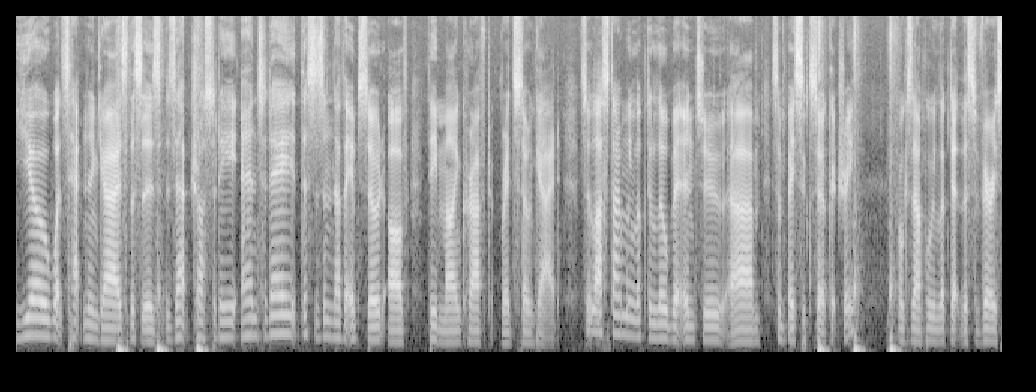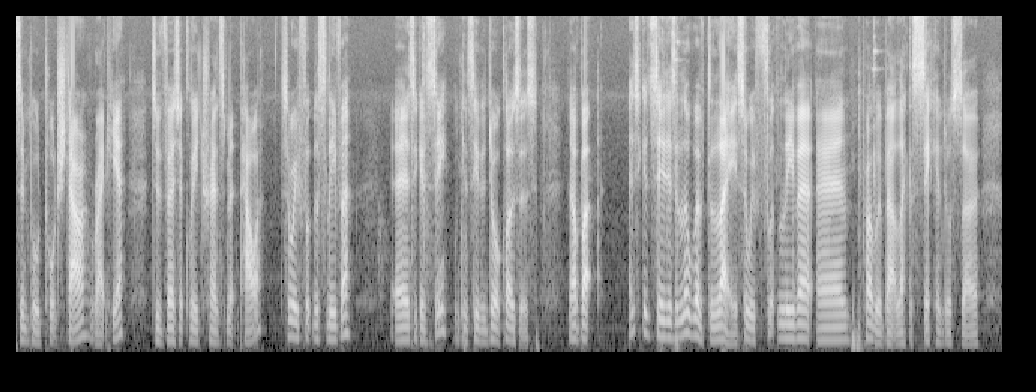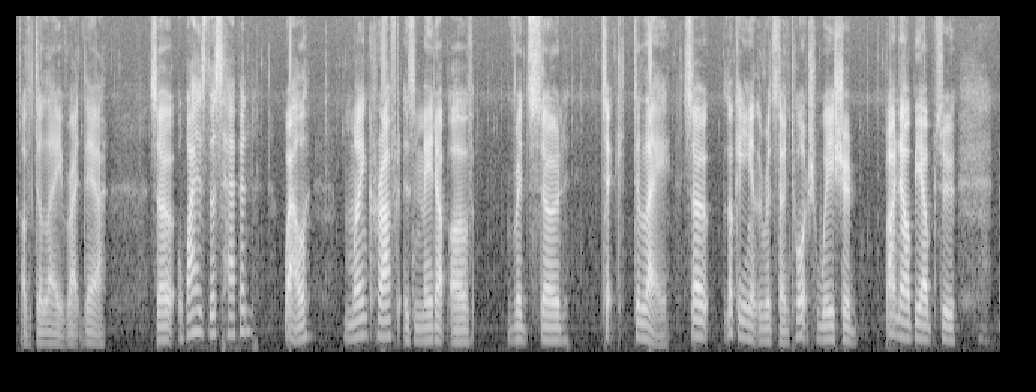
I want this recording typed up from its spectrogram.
Yo, what's happening guys? This is Xaptrosity, and today this is another episode of the Minecraft Redstone Guide. So last time we looked a little bit into um, some basic circuitry. For example, we looked at this very simple torch tower right here to vertically transmit power. So we flip this lever, and as you can see, we can see the door closes. Now, but as you can see, there's a little bit of delay, so we flip the lever, and probably about like a second or so of delay right there. So why has this happened? Well, Minecraft is made up of redstone tick delay. So, looking at the redstone torch, we should by now be able to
